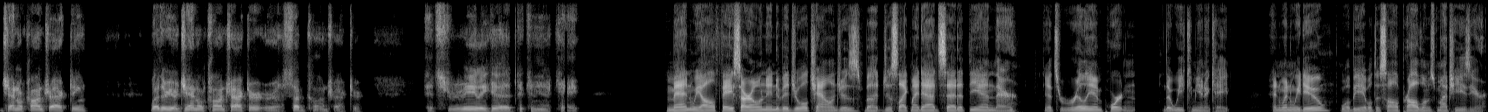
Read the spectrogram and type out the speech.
general contracting, whether you're a general contractor or a subcontractor. It's really good to communicate. Men, we all face our own individual challenges, but just like my dad said at the end there, it's really important that we communicate. And when we do, we'll be able to solve problems much easier.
